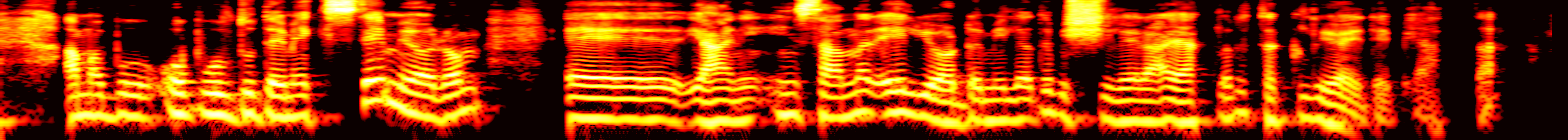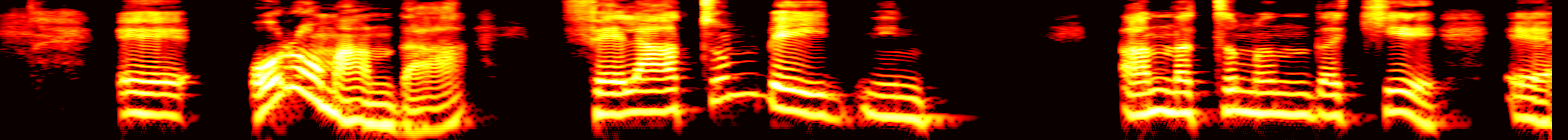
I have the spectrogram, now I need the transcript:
ama bu o buldu demek istemiyorum. Ee, yani insanlar el yordamıyla da bir şeylere ayakları takılıyor edebiyatta. Ee, o romanda Felatun Bey'in anlatımındaki e,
